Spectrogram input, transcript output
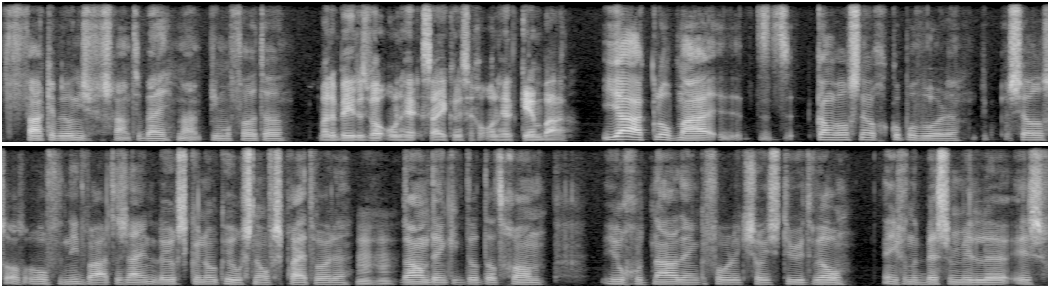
Vaak heb je er ook niet zoveel schaamte bij, maar een piemelfoto... Maar dan ben je dus wel, onher- zou je kunnen zeggen, onherkenbaar. Ja, klopt, maar het kan wel snel gekoppeld worden. Zelfs als hoeft het niet waar te zijn, leugens kunnen ook heel snel verspreid worden. Mhm. Daarom denk ik dat dat gewoon heel goed nadenken voordat je zoiets stuurt wel een van de beste middelen is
